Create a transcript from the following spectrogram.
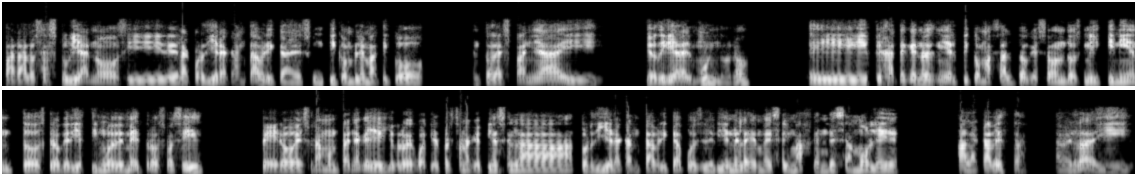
para los asturianos y de la cordillera cantábrica, es un pico emblemático en toda España y yo diría del mundo, ¿no? Y fíjate que no es ni el pico más alto, que son 2.500, creo que 19 metros o así, pero es una montaña que yo creo que cualquier persona que piense en la cordillera cantábrica, pues le viene la, esa imagen de esa mole a la cabeza, la verdad. Y,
